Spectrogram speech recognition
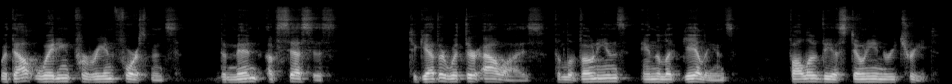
Without waiting for reinforcements, the men of Cēsis, together with their allies, the Livonians and the Latgalians, followed the Estonian retreat.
